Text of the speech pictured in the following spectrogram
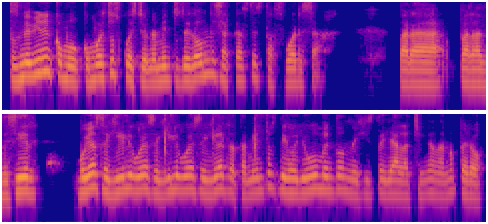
Entonces me vienen como, como estos cuestionamientos, ¿de dónde sacaste esta fuerza para, para decir, voy a seguirle, voy a seguirle, voy a seguir el tratamiento. Digo, yo un momento donde dijiste ya la chingada, ¿no? Pero,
